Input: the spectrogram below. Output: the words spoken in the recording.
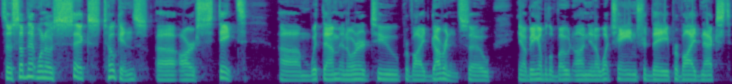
So Subnet 106 tokens uh, are staked um, with them in order to provide governance. So you know, being able to vote on you know what chain should they provide next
